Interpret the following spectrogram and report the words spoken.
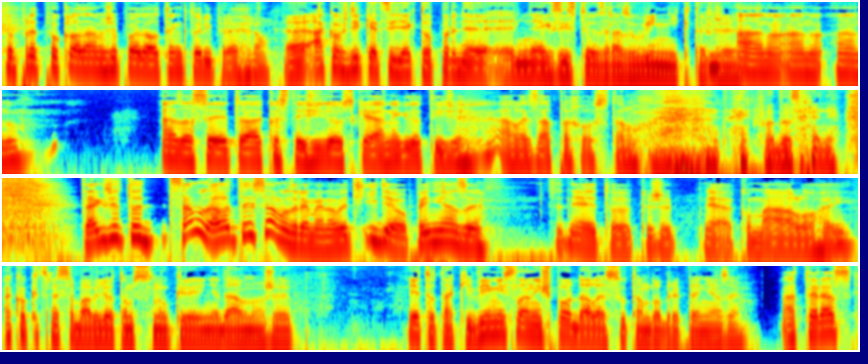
To predpokladám, že povedal ten, ktorý prehral. E, ako vždy, keď si niekto prdne, neexistuje zrazu vinník, takže... Áno, áno, áno. A zase je to ako z tej židovskej anekdoty, že ale zápach ostal. tak podozrenie. Takže to, ale to je samozrejme, no veď ide o peniaze, nie je to akože nejako málo, hej? Ako keď sme sa bavili o tom snukri nedávno, že je to taký vymyslený šport, ale sú tam dobré peniaze. A teraz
